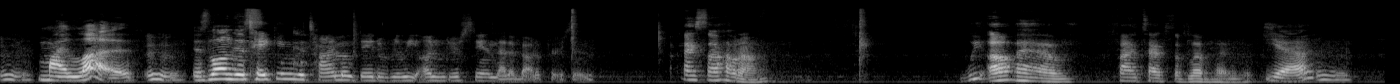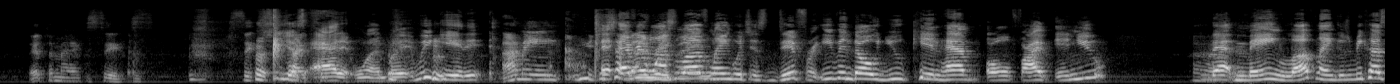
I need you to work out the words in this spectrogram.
hmm my love. hmm As long as Taking the time of day to really understand that about a person. Okay, so hold on. We all have five types of love language. yeah. hmm At the max, six. Six. She just types. added one, but we get it. I mean, You just everyone's everything. love language is different. Even though you can have all five in you, that main love language because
